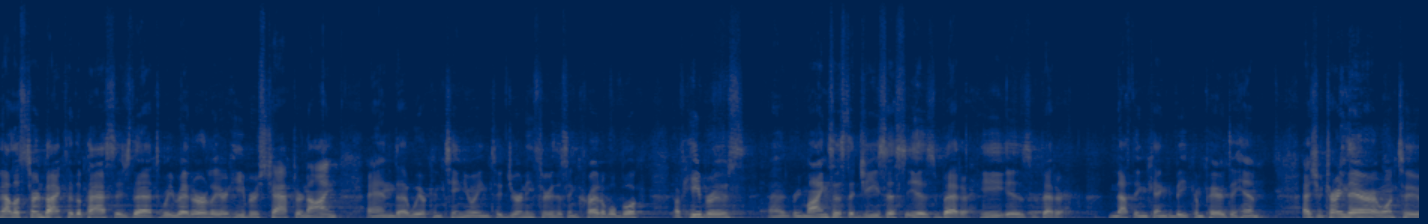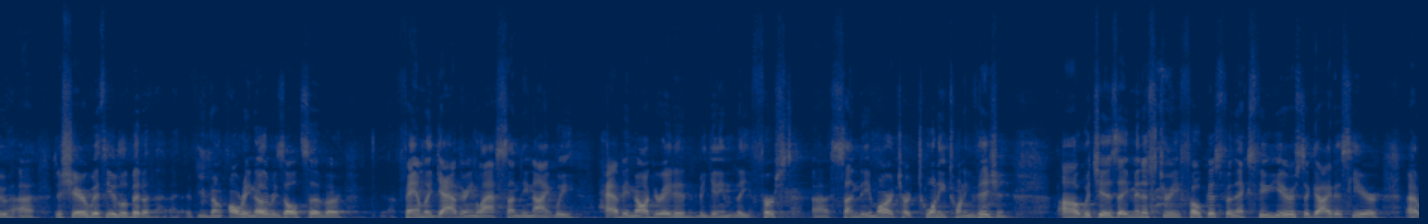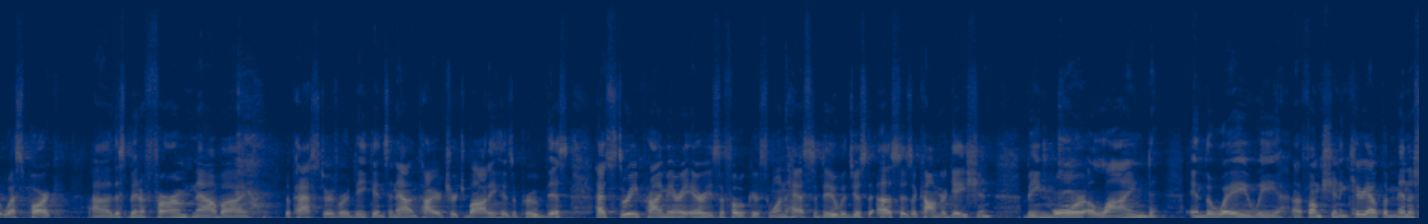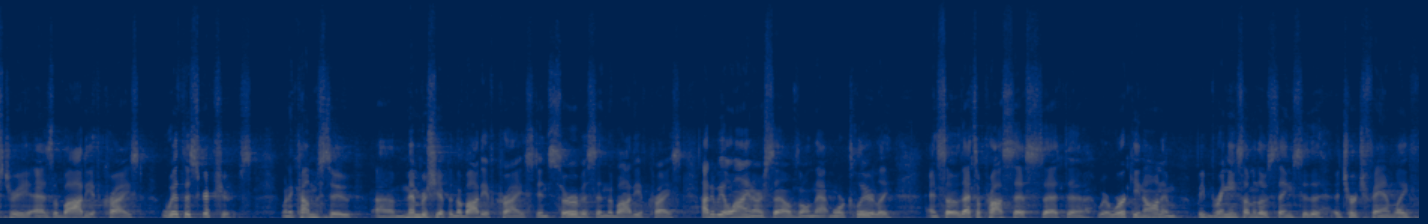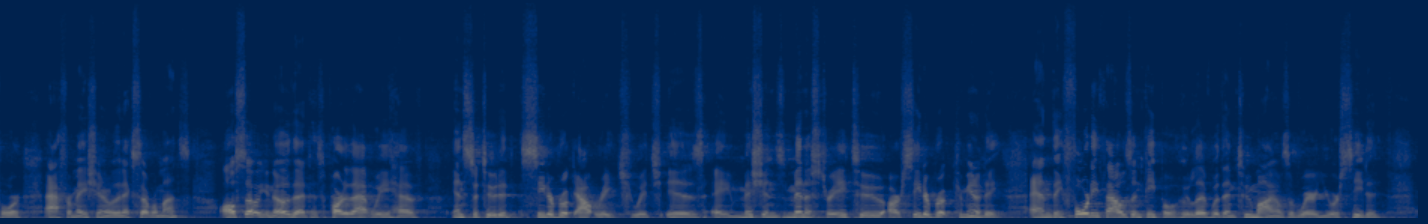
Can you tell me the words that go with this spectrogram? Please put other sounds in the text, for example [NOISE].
Now let's turn back to the passage that we read earlier, Hebrews chapter 9, and uh, we're continuing to journey through this incredible book of Hebrews. Uh, it reminds us that Jesus is better. He is better. Nothing can be compared to him. As you're turning there, I want to uh, just share with you a little bit of, if you don't already know, the results of our family gathering last Sunday night. We have inaugurated, beginning the first uh, Sunday in March, our 2020 vision, uh, which is a ministry focus for the next few years to guide us here at West Park. Uh, this has been affirmed now by the pastors or deacons, and now entire church body has approved this. Has three primary areas of focus. One has to do with just us as a congregation being more aligned in the way we uh, function and carry out the ministry as the body of Christ with the scriptures when it comes to uh, membership in the body of Christ and service in the body of Christ. How do we align ourselves on that more clearly? And so that's a process that uh, we're working on, and we'll be bringing some of those things to the church family for affirmation over the next several months. Also, you know that as a part of that, we have instituted Cedarbrook Outreach, which is a missions ministry to our Cedarbrook community and the 40,000 people who live within two miles of where you are seated,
